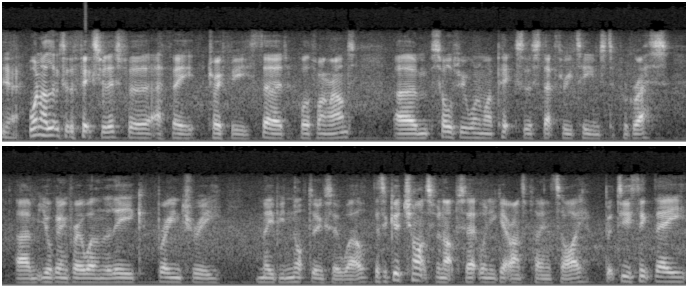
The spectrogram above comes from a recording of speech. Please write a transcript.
yeah. When I looked at the fixture list for FA Trophy third qualifying round, um, Salisbury one of my picks of the step three teams to progress. Um, you're going very well in the league. Braintree maybe not doing so well. There's a good chance of an upset when you get around to playing a tie. But do you think they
